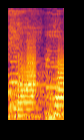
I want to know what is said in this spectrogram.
Bye.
